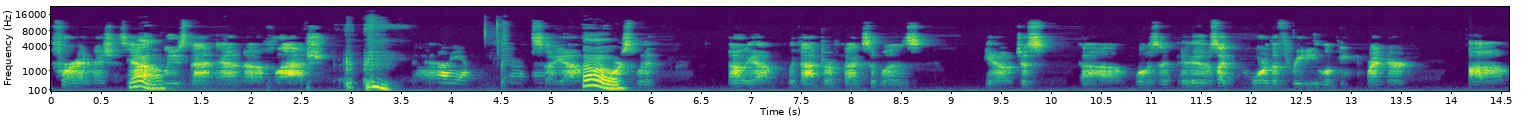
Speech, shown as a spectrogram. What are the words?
For animations yeah Wow. we use that and uh, Flash and, Oh yeah. So yeah, Oh. of course with oh yeah with After Effects it was you know just uh, what was it? it? It was like more the 3D looking rendered uh,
